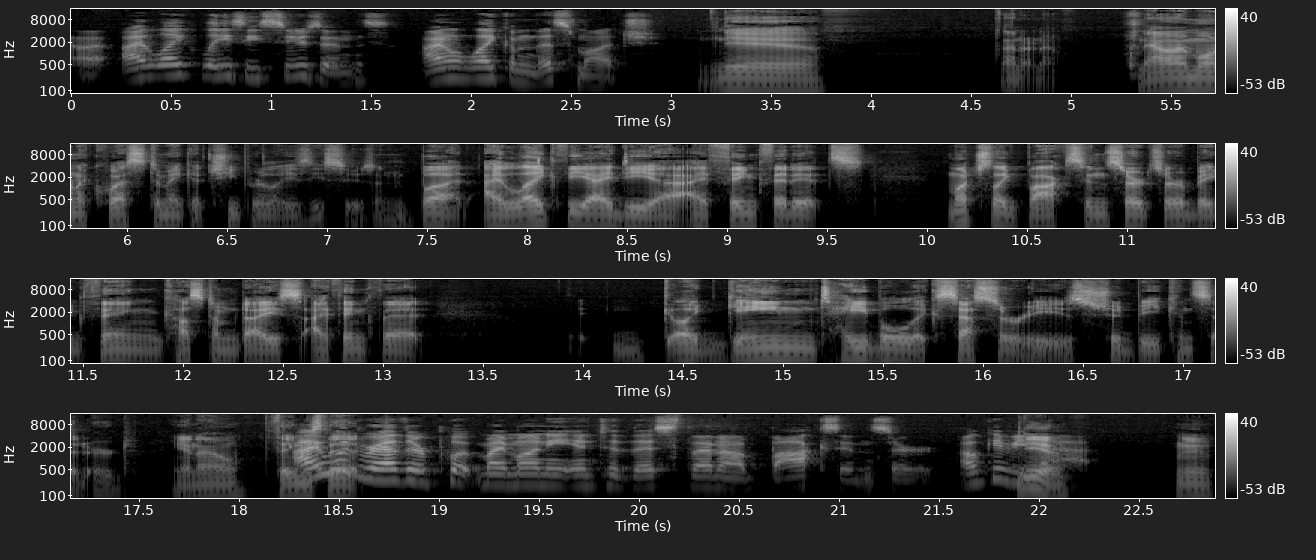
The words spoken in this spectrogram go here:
I, I like Lazy Susans. I don't like them this much. Yeah. I don't know. Now I'm on a quest to make a cheaper Lazy Susan, but I like the idea. I think that it's much like box inserts are a big thing, custom dice. I think that like game table accessories should be considered, you know? Things I that would rather put my money into this than a box insert. I'll give you Yeah. that.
